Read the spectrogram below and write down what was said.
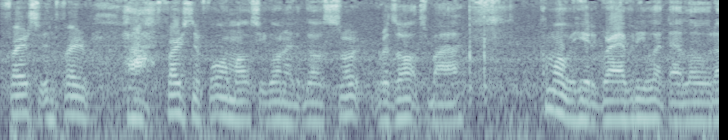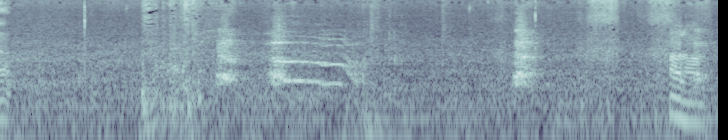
first and first, ah, first and foremost, you're gonna go sort results by. Come over here to gravity, let that load up. Hold on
